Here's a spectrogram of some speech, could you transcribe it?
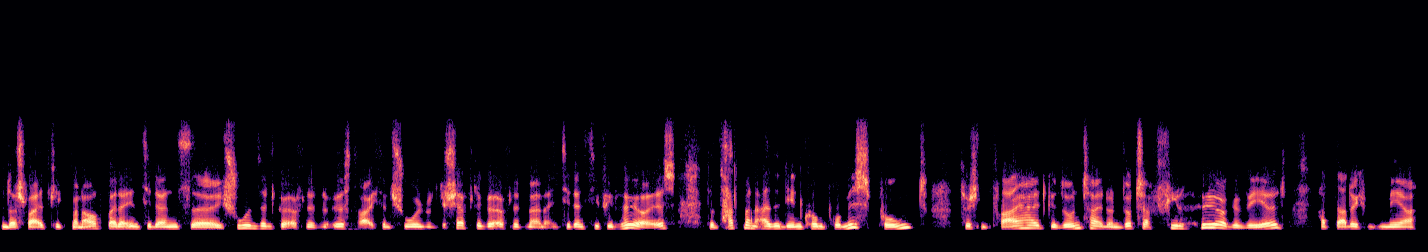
In der Schweiz liegt man auch bei der Inzidenz. Äh, die Schulen sind geöffnet. In Österreich sind Schulen und Geschäfte geöffnet mit einer Inzidenz, die viel höher ist. Dort hat man also den Kompromisspunkt zwischen Freiheit, Gesundheit und Wirtschaft viel höher gewählt, hat dadurch mehr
